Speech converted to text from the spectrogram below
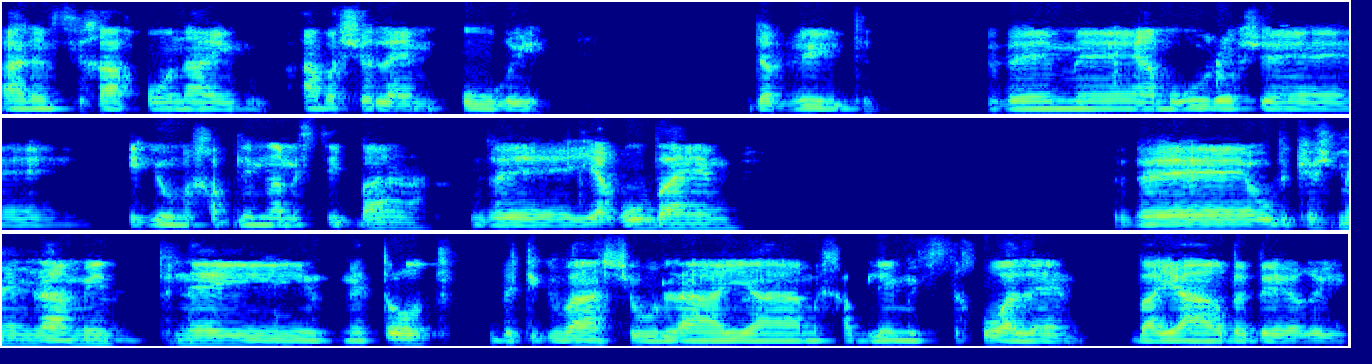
היה להם שיחה אחרונה עם אבא שלהם, אורי, דוד, והם אה, אמרו לו שהגיעו מחבלים למסיבה וירו בהם, והוא ביקש מהם להעמיד פני מתות בתקווה שאולי המחבלים יפסחו עליהם ביער בבארי.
